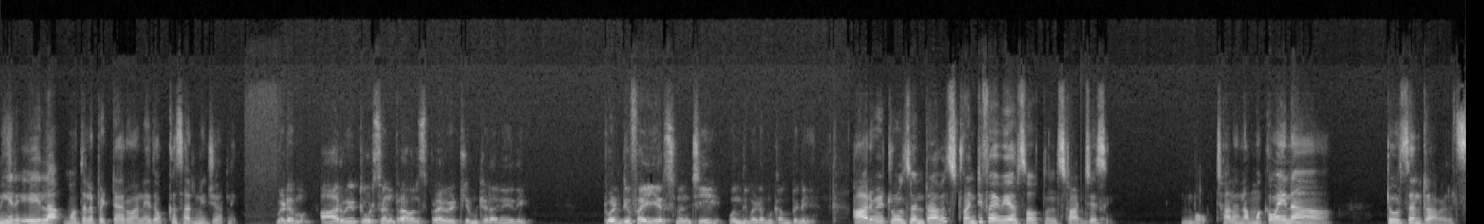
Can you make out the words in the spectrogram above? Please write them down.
మీరు ఎలా మొదలు పెట్టారు అనేది ఒక్కసారి మీ journey madam R V tours and travels private limited అనేది ట్వంటీ ఫైవ్ ఇయర్స్ నుంచి ఉంది madam company. R V tours and travels twenty five years అవుతుంది స్టార్ట్ చేసి. బో చాలా నమ్మకమైన టూర్స్ అండ్ ట్రావెల్స్.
